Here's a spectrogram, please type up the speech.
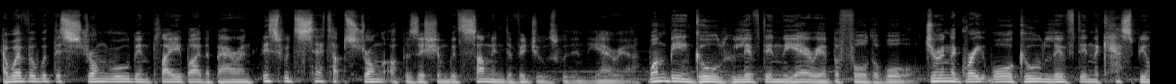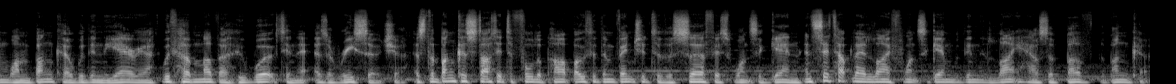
However, with this strong rule in play by the Baron, this would set up strong opposition with some individuals within the area. One being Ghoul, who lived in the area before the war. During the Great War, Ghoul lived in the Caspian 1 bunker within the area with her mother, who worked in it as a researcher. As the bunker started to fall apart, both of them ventured to the surface once again and set up their life once again within the lighthouse above the bunker.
